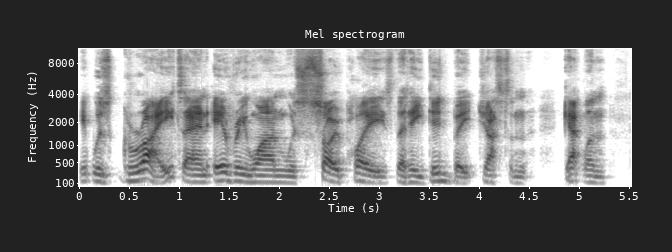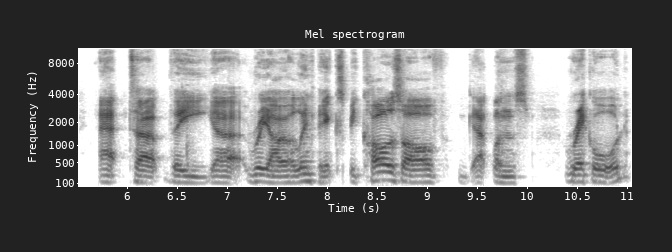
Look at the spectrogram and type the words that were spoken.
it was great, and everyone was so pleased that he did beat Justin Gatlin at uh, the uh, Rio Olympics because of Gatlin's record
